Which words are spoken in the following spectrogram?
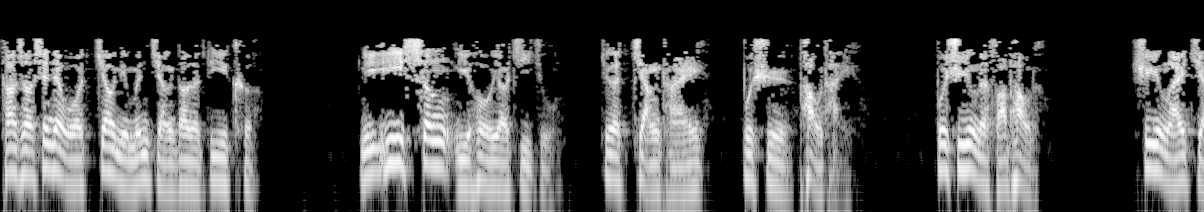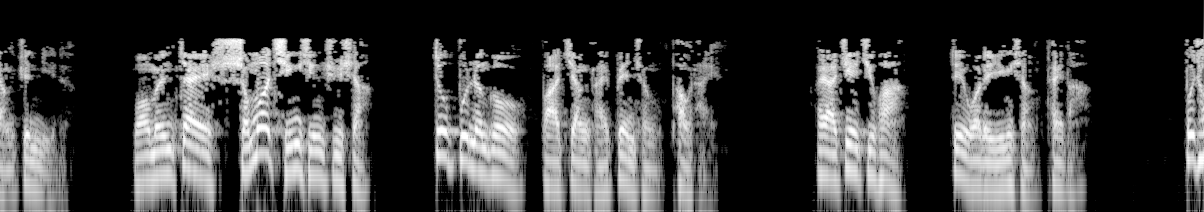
他说：“现在我教你们讲道的第一课，你一生以后要记住，这个讲台不是炮台。”不是用来发炮的，是用来讲真理的。我们在什么情形之下都不能够把讲台变成炮台。哎呀，这句话对我的影响太大。不错，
